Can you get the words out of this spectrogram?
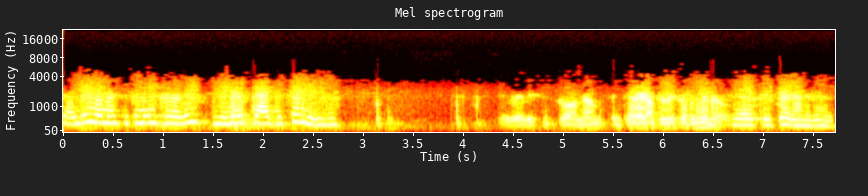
Sandino must have come in for Elise and the nurse died descending her. Anyway, this is gone now. It's been carried out through this open window. Yes, there's dirt on the lace.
